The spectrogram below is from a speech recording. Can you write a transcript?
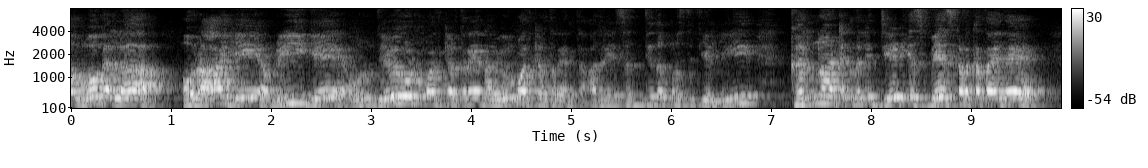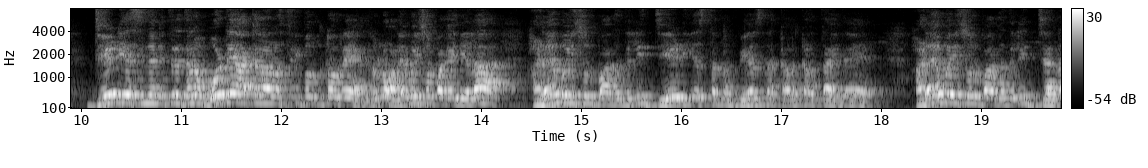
ಅವ್ರು ಹೋಗಲ್ಲ. ಅವ್ರು ಹಾಗೆ, ಅವ್ರು ಹೀಗೆ, ಅವರು ದೇವೇಗೌಡರು ಮಾತು ಕೇಳ್ತಾರೆ, ನಾವು ಇವ್ರು ಮಾತು ಕೇಳ್ತಾರೆ ಅಂತ. ಆದರೆ ಸದ್ಯದ ಪರಿಸ್ಥಿತಿಯಲ್ಲಿ ಕರ್ನಾಟಕದಲ್ಲಿ ಜೆ ಡಿ ಎಸ್ ಬೇಸ್ ಕಳ್ಕೊತಾ ಇದೆ. ಜೆ ಡಿ ಎಸ್ ಇಂದ ನಿಂತರೆ ಜನ ಓಟೇ ಹಾಕಲ್ಲ ಅನ್ನೋ ಸ್ಥಿತಿ ಬಂದ್ಬಿಟ್ಟವ್ರೆ. ಅದರಲ್ಲೂ ಹಳೆ ಮೈಸೂರು ಭಾಗ ಇದೆಯಲ್ಲ? ಹಳೆ ಮೈಸೂರು ಭಾಗದಲ್ಲಿ ಜೆ ಡಿ ಎಸ್ ತನ್ನ ಬೇಸ್ನ ಕಳ್ಕೊಳ್ತಾ ಇದೆ. ಹಳೆ ಮೈಸೂರು ಭಾಗದಲ್ಲಿ ಜನ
